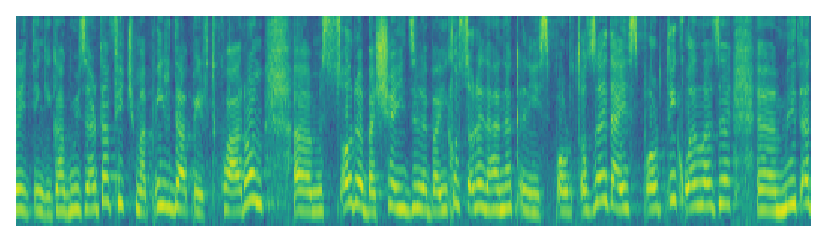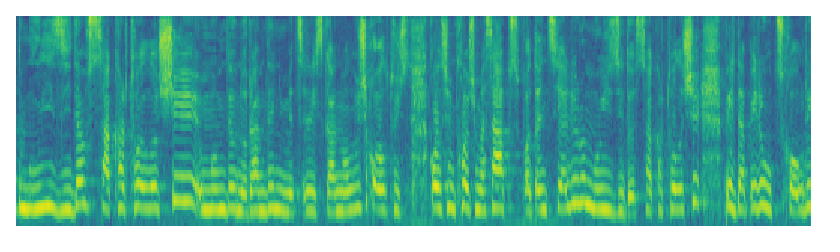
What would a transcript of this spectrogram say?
რეიტინგი გაგვიზარდა ფიჩმა პირდაპირ თქვა რომ სწორება შეიძლება იყოს სწორედ ანაკლის სპორტზე და ეს სპორტი ყველაზე მეტად მოიზიდავს საქართველოში მომდევნო რამდენიმე წლის განმავლობაში ყოველთვის ყოველ შემთხვევაში მას აქვს პოტენციალი რომ მოიზიდოს საქართველოში პირდაპირ უცხოური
